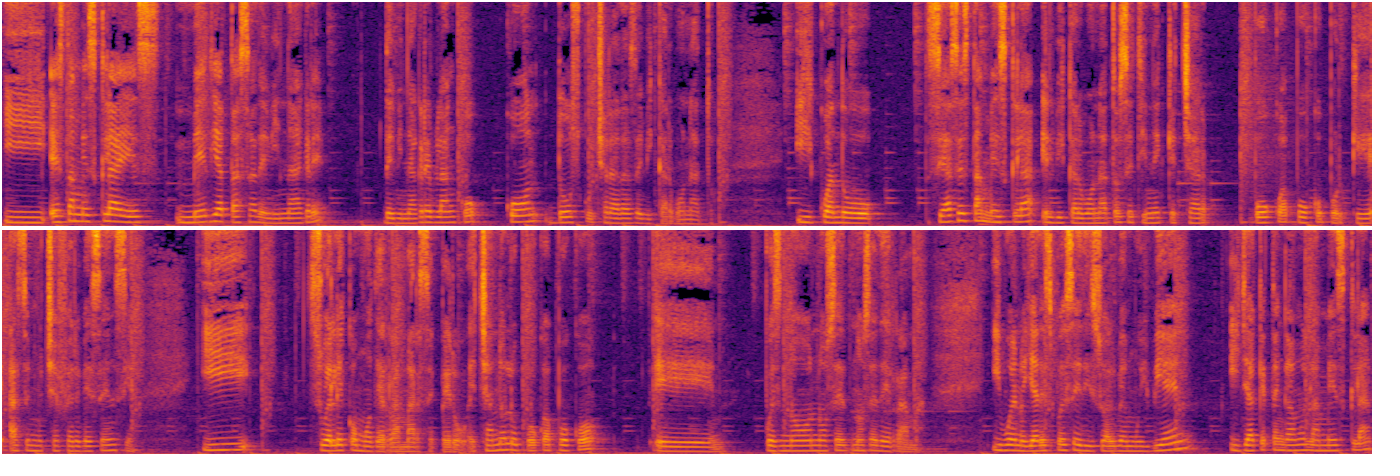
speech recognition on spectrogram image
Y esta mezcla es media taza de vinagre, de vinagre blanco con dos cucharadas de bicarbonato. Y cuando se hace esta mezcla, el bicarbonato se tiene que echar poco a poco porque hace mucha efervescencia y suele como derramarse, pero echándolo poco a poco, eh, pues no, no, se, no se derrama. Y bueno, ya después se disuelve muy bien y ya que tengamos la mezcla,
